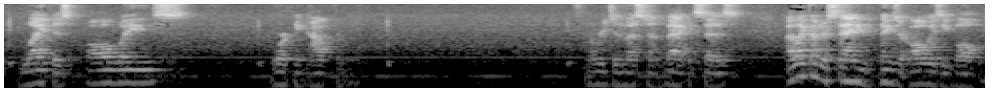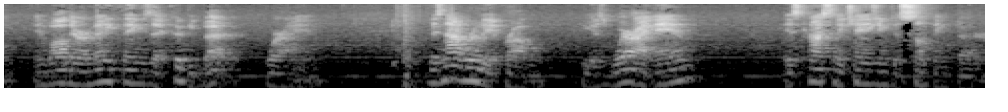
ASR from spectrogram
me. Life is always working out for me. I'll read you the message on the back. It says, I like understanding that things are always evolving, and while there are many things that could be better where I am, it's not really a problem because where I am is constantly changing to something better.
